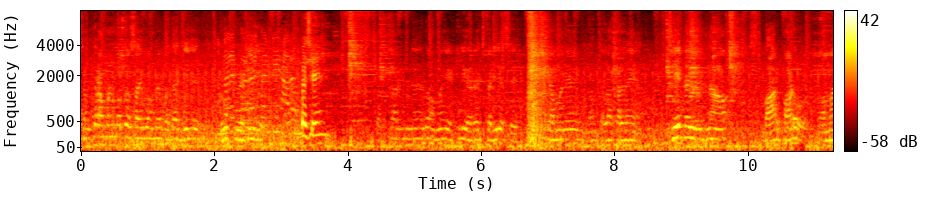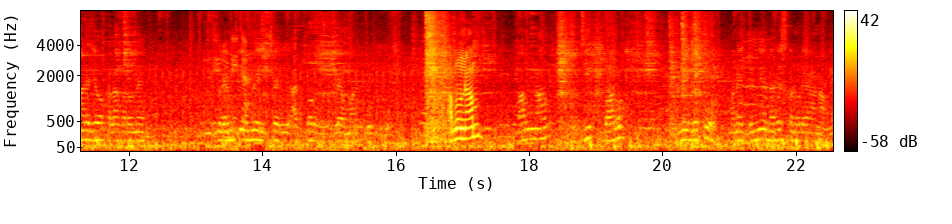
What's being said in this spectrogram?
સંક્રમણમાં તો સાહેબ અમે બધા જે દુઃખ વેઠી પછી? સરકારને તો અમે એટલી અરજ કરીએ છીએ કે અમને કલાકારને જે કંઈ યોજના બહાર પાડો તો અમારા જેવા કલાકારોને પ્રેમથી અમને ઈચ્છા યાદ કરો એટલે અમારે ખૂબ પ્રિય છે. આપનું નામ? મારું નામ જીત બારોટ અને લોકો મને જુનિયર નરેશ કનોડિયાના નામે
